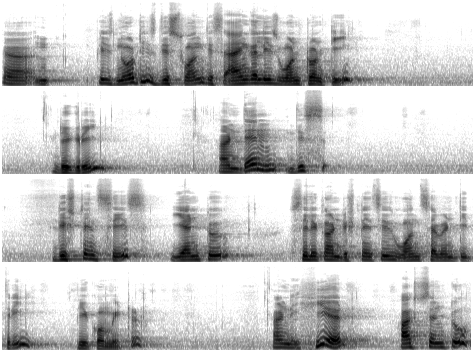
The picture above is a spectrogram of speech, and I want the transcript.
uh, please notice this one this angle is 120 degree. And then this distance is n to silicon distance is 173 picometer. And here oxygen to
